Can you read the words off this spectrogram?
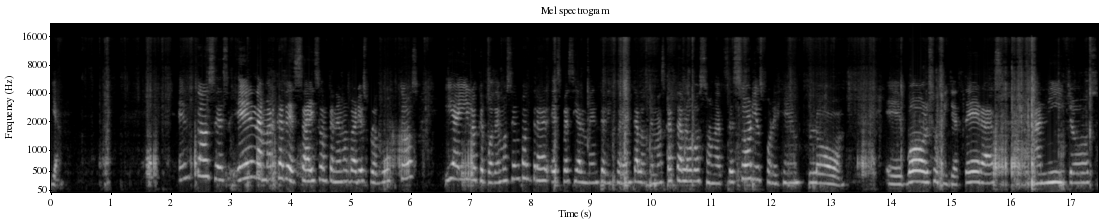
Ya. Entonces, en la marca de Saison tenemos varios productos y ahí lo que podemos encontrar especialmente diferente a los demás catálogos son accesorios, por ejemplo, eh, bolsos, billeteras, anillos,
